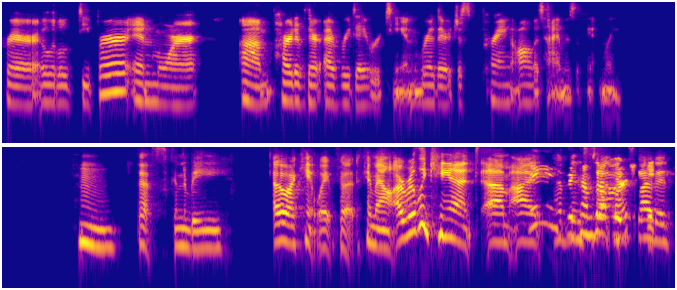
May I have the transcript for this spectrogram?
prayer a little deeper and more um, part of their everyday routine where they're just praying all the time as a family. Hmm, that's going to be Oh, I can't wait for that to come out. I really can't. Um, I have been so excited. 8th.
